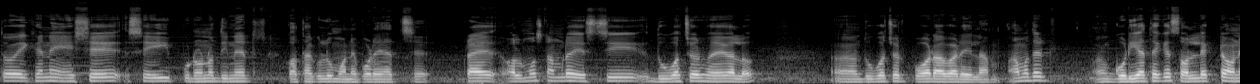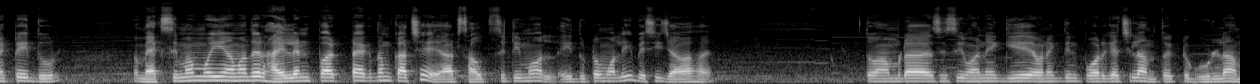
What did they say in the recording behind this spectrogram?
তো এখানে এসে সেই পুরোনো দিনের কথাগুলো মনে পড়ে যাচ্ছে। প্রায় অলমোস্ট আমরা এসছি দু বছর হয়ে গেল দু বছর পর আবার এলাম। আমাদের গড়িয়া থেকে সল্টলেকটা অনেকটাই দূর। ম্যাক্সিমাম ওই আমাদের হাইল্যান্ড পার্কটা একদম কাছে আর সাউথ সিটি মল এই দুটো মলেই বেশি যাওয়া হয়। তো আমরা সিসি ওয়ানে গিয়ে অনেক দিন পর গেছিলাম, তো একটু ঘুরলাম।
